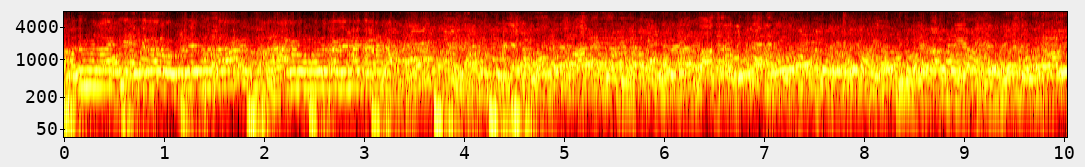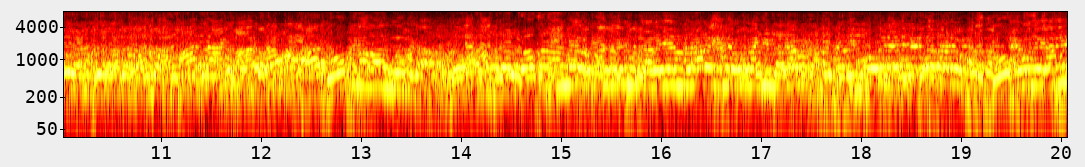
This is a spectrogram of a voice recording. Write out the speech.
பொதுமலாக்கிய நீங்கள் ஒத்துழைப்பு தான் நாங்கள் உங்களுக்கு தலைமை தரலாம் நீங்கள் ஒத்துழைப்பு தரை என்றால் இந்த உதவி திட்டம் இப்போதே நிறுத்தப்படும் தயவு செய்து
